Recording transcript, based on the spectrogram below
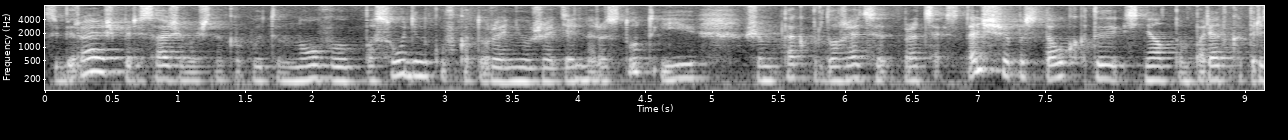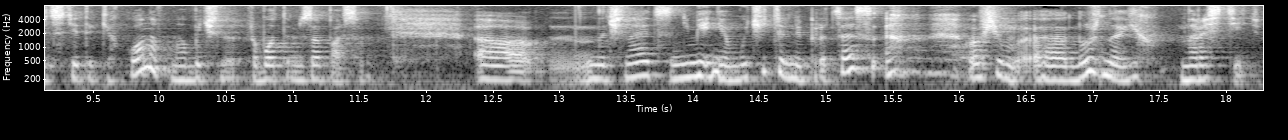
забираешь, пересаживаешь на какую-то новую посудинку, в которой они уже отдельно растут, и, в общем, так продолжается этот процесс. Дальше, после того, как ты снял там порядка 30 таких клонов, мы обычно работаем с запасом, а, начинается не менее мучительный процесс. в общем, э, нужно их нарастить,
